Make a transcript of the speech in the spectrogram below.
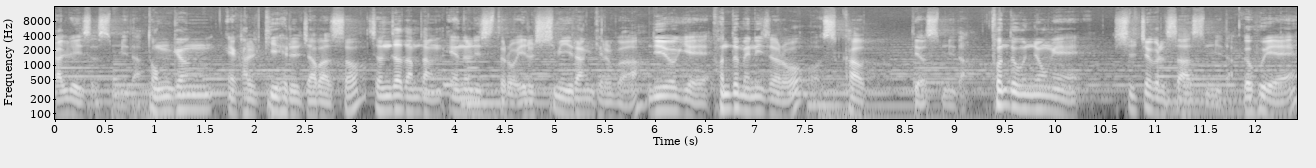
깔려 있었습니다. 동경에 갈 기회를 잡아서 전자 담당 애널리스트로 열심히 일한 결과 뉴욕의 펀드 매니저로 스카우트 되었습니다. 펀드 운용에 실적을 쌓았습니다. 그 후에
